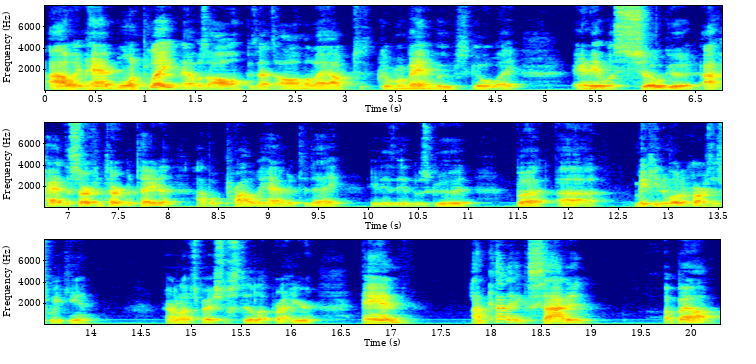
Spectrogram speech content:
I went and had one plate. That was all, because that's all I'm allowed to, because my man boobs go away. And it was so good. I've had the surf and turf potato. I will probably have it today. It is. It was good. But uh, Micky and the Motorcars this weekend. Our lunch special still up right here, and I'm kind of excited about.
